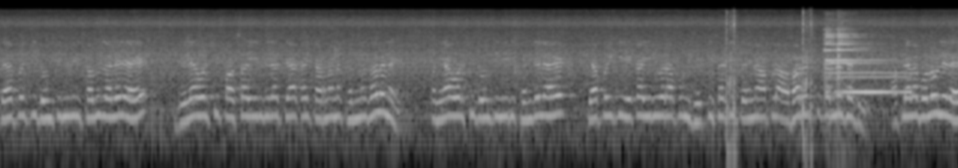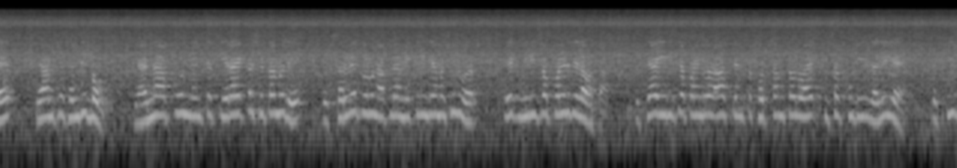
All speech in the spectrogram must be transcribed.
त्यापैकी दोन तीन विहिरी चालू झालेल्या आहे. गेल्या वर्षी पाच सहा विहिरी दिल्या त्या काही कारणानं खणणं झालं नाही. पण यावर्षी दोन तीन विहिरी खणलेल्या आहे. त्यापैकी एका विहिरीवर आपण भेटीसाठी त्यांना आपला आभार व्यक्त करण्यासाठी आपल्याला बोलवलेले आहे. ते आमचे संदीप भाऊ. यांना आपण यांच्या तेरा एकर शेतामध्ये एक सर्वे करून आपल्या मेक इन इंडिया मशीनवर एक विहिरीचा पॉईंट दिला होता. तर त्या विहिरीच्या पॉईंटवर आज त्यांचं खोदकाम चालू आहे. तीस फूट विहीर झालेली आहे. तर तीस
